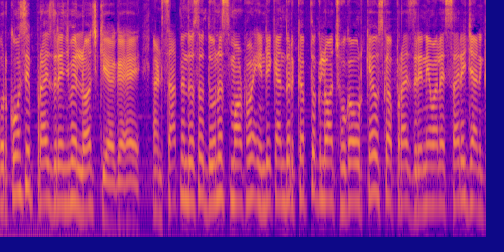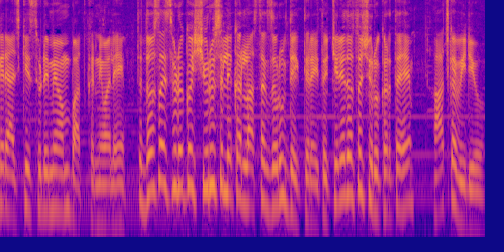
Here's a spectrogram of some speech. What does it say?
और कौन से प्राइस रेंज में लॉन्च किया गया है। एंड साथ में दोस्तों, दोनों स्मार्टफ़ोन इंडिया के अंदर कब तक लॉन्च होगा और क्या उसका प्राइस रहने वाला है, सारी जानकारी आज की इस वीडियो में हम बात करने वाले हैं। तो दोस्तों, इस वीडियो को शुरू से लेकर लास्ट तक ज़रूर देखते रहे तो चलिए दोस्तों, शुरू करते हैं आज का वीडियो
